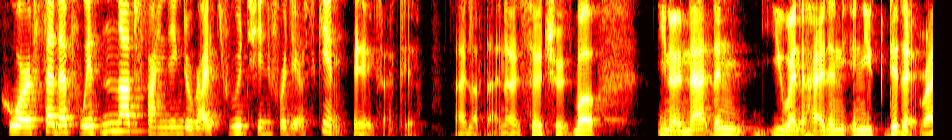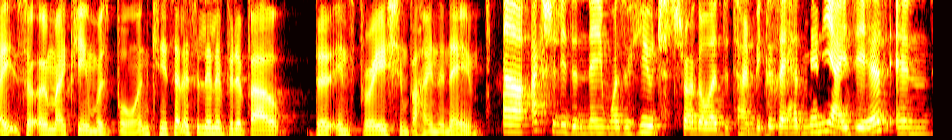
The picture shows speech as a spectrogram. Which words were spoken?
who are fed up with not finding the right routine for their skin. Exactly. I love that. No, it's so true. Well, you know, Nat, then you went ahead and, and you did it, right? So Oh My Cream was born. Can you tell us a little bit about the inspiration behind the name? Uh, actually, the name was a huge struggle at the time because I had many ideas, and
